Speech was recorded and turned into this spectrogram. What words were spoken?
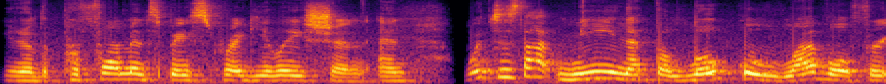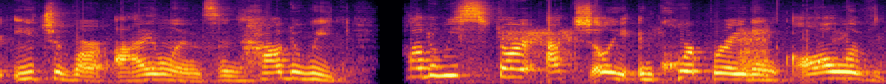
you know the performance-based regulation and what does that mean at the local level for each of our islands? And how do we how do we start actually incorporating all of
